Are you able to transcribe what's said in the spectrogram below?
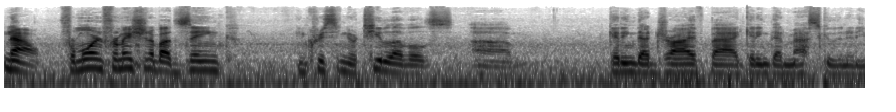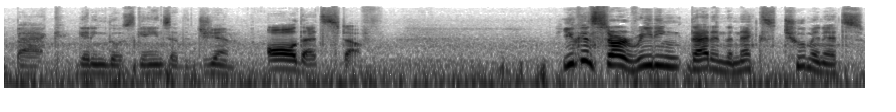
Now, for more information about zinc, increasing your T levels, um, getting that drive back, getting that masculinity back, getting those gains at the gym, all that stuff. You can start reading that in the next two minutes.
